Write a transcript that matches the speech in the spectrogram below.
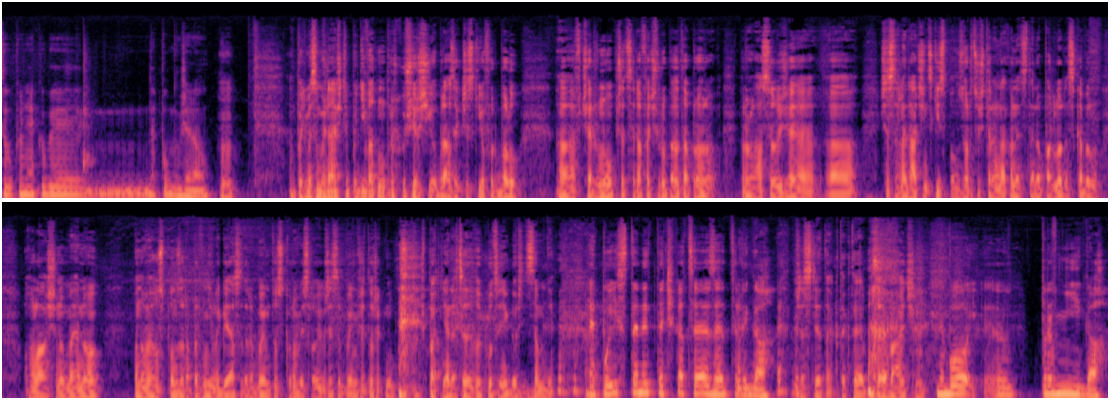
to úplně jakoby mm, nepomůže, no. Hmm. A Pojďme se možná ještě podívat na trošku širší obrázek českého fotbalu. Eh, V červnu předseda Fačeru Pelta prohlásil, že, eh, že se hledá čínský sponzor, což teda nakonec nedopadlo. Dneska bylo ohlášeno jméno o nového sponzora první ligy. Já se teda bojím to skoro vyslovit, protože se bojím, že to řeknu špatně. Nechcete to kluci někdo říct za mě. epojisteny.cz liga, Přesně tak, tak to je, to je báječný. nebo eh, první liga.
